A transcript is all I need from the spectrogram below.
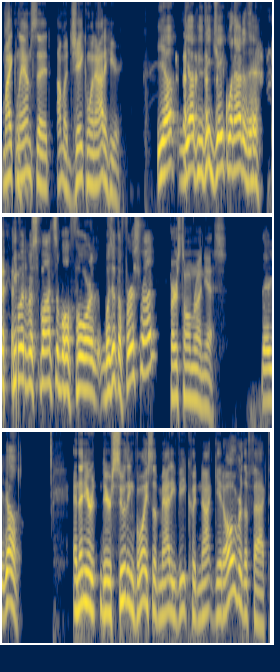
Mike Lamb said, "I'm a Jake one out of here." Yep, yep. He did Jake one out of there. He was responsible for. Was it the first run? First home run, yes. There you go. And then your your soothing voice of Matty V could not get over the fact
